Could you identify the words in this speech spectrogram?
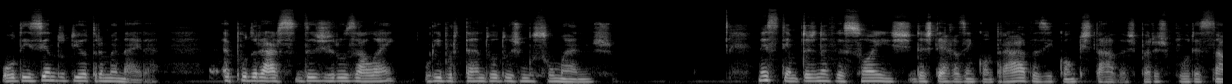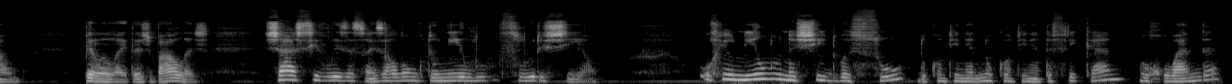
ou dizendo de outra maneira, apoderar-se de Jerusalém, libertando-a dos muçulmanos. Nesse tempo das navegações das terras encontradas e conquistadas para exploração pela lei das balas, já as civilizações ao longo do Nilo floresciam. O rio Nilo, nascido a sul do continente, no continente africano, no Ruanda,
